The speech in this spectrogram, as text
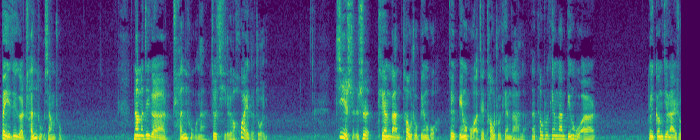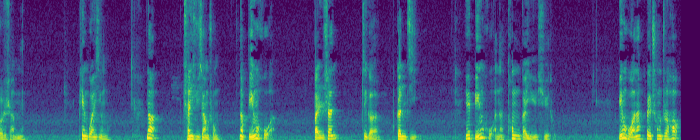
被这个尘土相冲，那么这个尘土呢，就起了个坏的作用。即使是天干透出丙火，这丙火这透出天干了，那透出天干丙火，对庚金来说是什么呢？偏官星嘛。那辰戌相冲，那丙火本身这个根基，因为丙火呢通根于虚土。丙火呢被冲之后，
